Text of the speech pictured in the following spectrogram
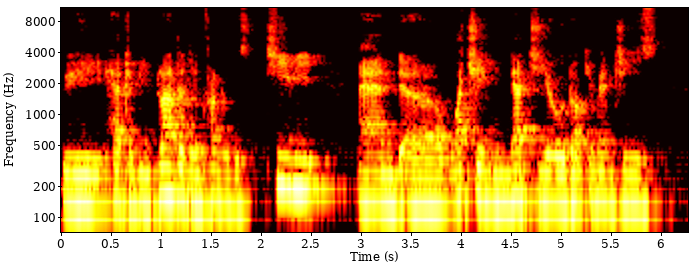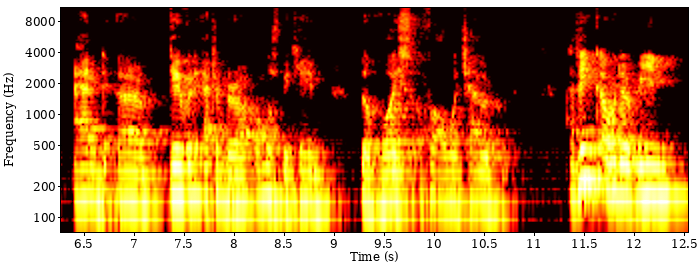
we had to be planted in front of this tv and watching nat geo documentaries and david attenborough almost became the voice of our childhood. I think I would have been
